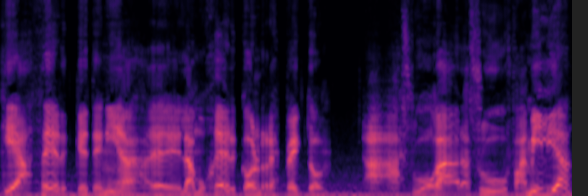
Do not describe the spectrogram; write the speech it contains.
quehacer que tenía eh, la mujer con respecto a, su hogar, a su familia,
